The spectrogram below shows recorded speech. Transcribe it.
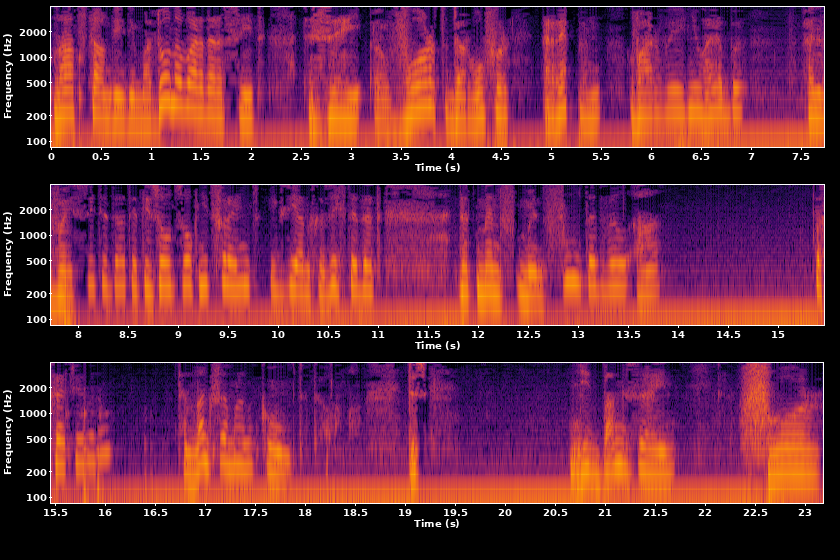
laat staan die, die Madonna waar daar zit, zij een woord daarover reppen waar wij nu hebben. En wij zitten dat, het is ons ook niet vreemd. Ik zie aan gezichten dat, dat men, men voelt dat wel aan. Begrijp je bedoel? En langzamerhand komt het allemaal. Dus niet bang zijn voor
